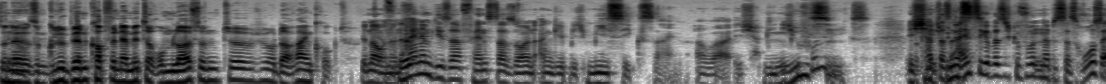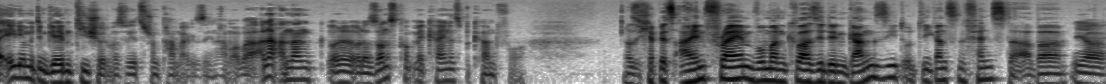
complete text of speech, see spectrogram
so, Genau. eine, so ein Glühbirnenkopf in der Mitte rumläuft und äh, da reinguckt. Genau, und in einem dieser Fenster sollen angeblich Miesigs sein, aber ich habe die nicht gefunden. Ich Okay, habe das Einzige, was ich gefunden habe, ist das rosa Alien mit dem gelben T-Shirt, was wir jetzt schon ein paar Mal gesehen haben. Aber alle anderen oder, oder sonst kommt mir keines bekannt vor. Also ich habe jetzt ein Frame, wo man quasi den Gang sieht und die ganzen Fenster, aber Ja.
